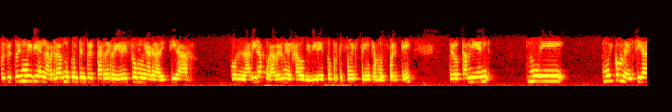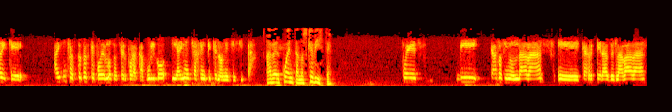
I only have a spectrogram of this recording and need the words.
Pues estoy muy bien, la verdad muy contenta de estar de regreso, muy agradecida con la vida por haberme dejado vivir eso, porque fue una experiencia muy fuerte, pero también muy, muy convencida de que hay muchas cosas que podemos hacer por Acapulco y hay mucha gente que lo necesita. A ver, cuéntanos, ¿qué viste? Pues vi casas inundadas, eh, carreteras deslavadas,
